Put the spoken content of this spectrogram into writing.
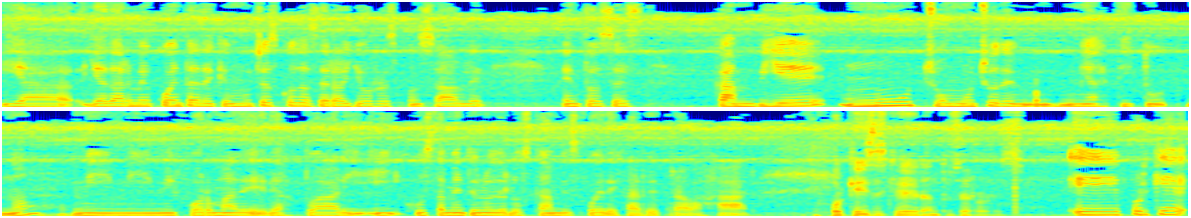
y a, y a darme cuenta de que muchas cosas era yo responsable, entonces cambié mucho, mucho de mi actitud, ¿no? mi, mi, forma de, actuar y, justamente uno de los cambios fue dejar de trabajar. ¿Por qué dices que eran tus errores? Eh, porque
